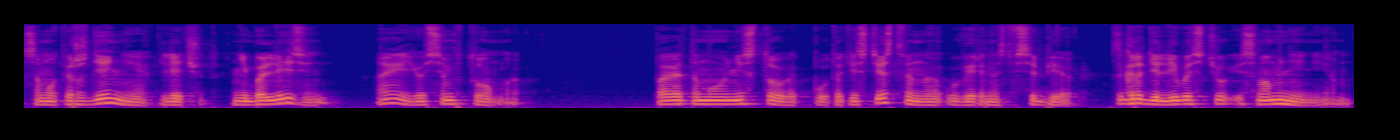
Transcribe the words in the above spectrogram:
самоутверждение лечит не болезнь, а ее симптомы. Поэтому не стоит путать естественную уверенность в себе с горделивостью и самомнением.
